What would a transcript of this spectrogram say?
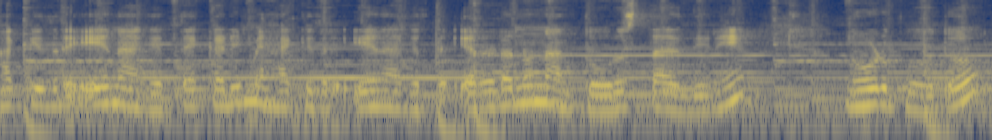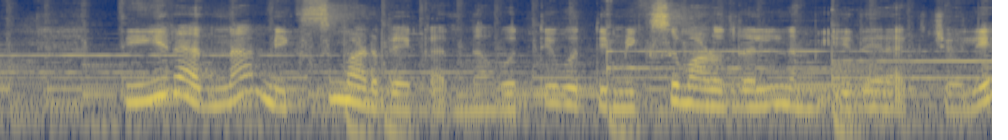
ಹಾಕಿದರೆ ಏನಾಗುತ್ತೆ, ಕಡಿಮೆ ಹಾಕಿದರೆ ಏನಾಗುತ್ತೆ ಎರಡನ್ನೂ ನಾನು ತೋರಿಸ್ತಾ ಇದ್ದೀನಿ. ನೋಡ್ಬೋದು. ತೀರ ಅದನ್ನ ಮಿಕ್ಸ್ ಮಾಡಬೇಕು, ಅದನ್ನ ಒತ್ತಿ ಒತ್ತಿ ಮಿಕ್ಸ್ ಮಾಡೋದ್ರಲ್ಲಿ ನಮಗೆ ಇದೆ ಆ್ಯಕ್ಚುಲಿ.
